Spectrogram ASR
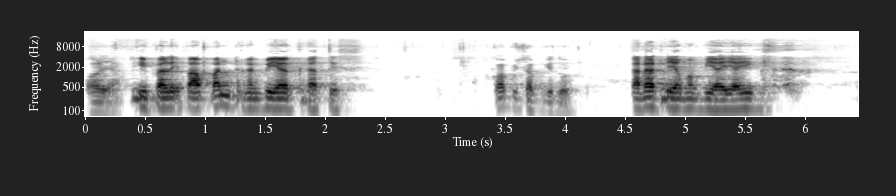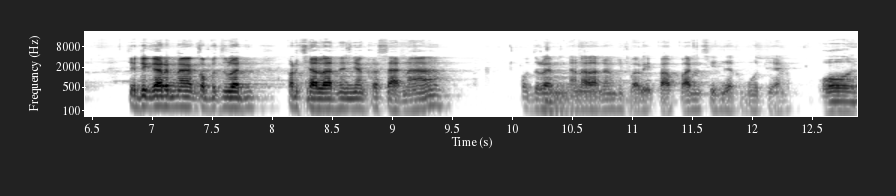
Oh ya, di balik papan dengan biaya gratis. kok bisa begitu? Karena ada yang membiayai. Jadi karena kebetulan perjalanannya ke sana, kebetulan anak lanang di balik papan sehingga kemudian Oh,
